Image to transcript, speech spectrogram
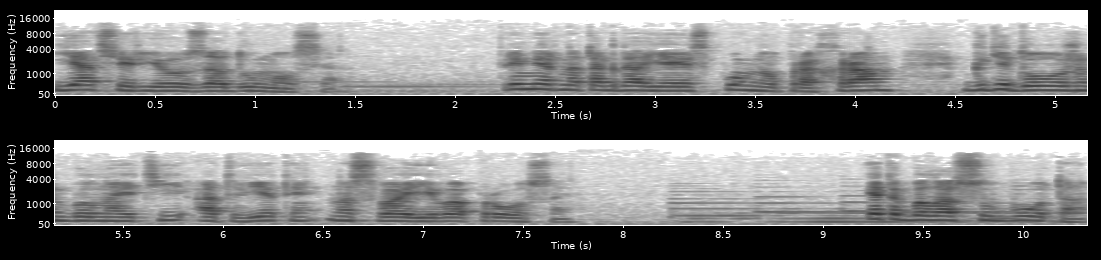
я всерьез задумался. Примерно тогда я и вспомнил про храм, где должен был найти ответы на свои вопросы. Это была суббота.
